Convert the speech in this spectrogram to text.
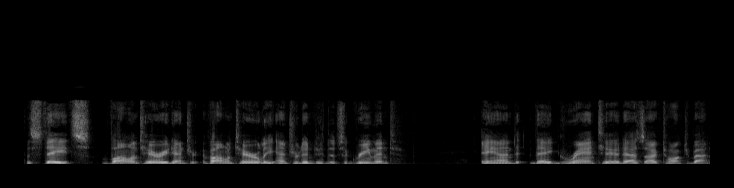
The states voluntarily, enter, voluntarily entered into this agreement, and they granted, as I've talked about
